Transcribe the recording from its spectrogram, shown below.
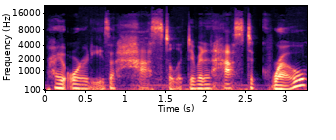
priorities. It has to look different. It has to grow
